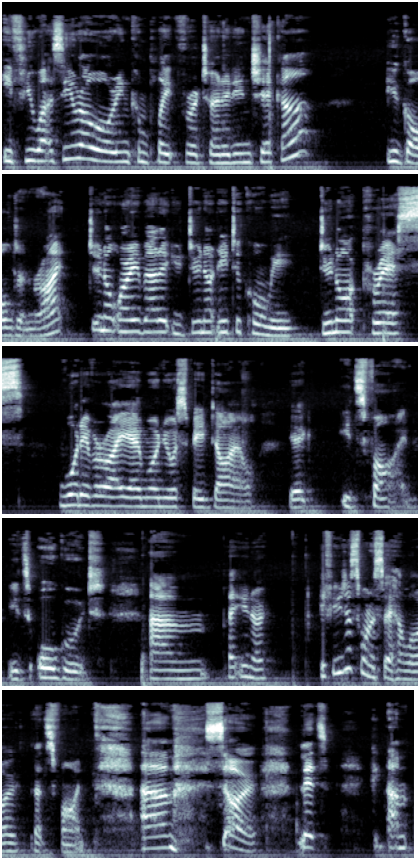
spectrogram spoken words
If you are zero or incomplete for a Turnitin checker, you're golden, right? Do not worry about it. You do not need to call me. Do not press whatever I am on your speed dial. Yeah, it's fine. It's all good. Um, but you know, if you just want to say hello, that's fine. Um, so let's. Um,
